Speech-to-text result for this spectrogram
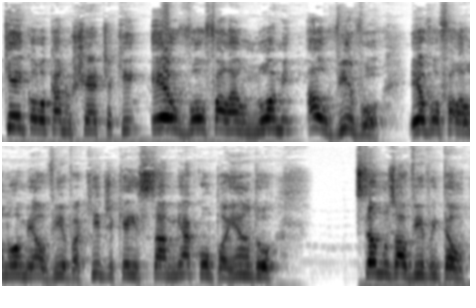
Quem colocar no chat aqui, eu vou falar o nome ao vivo. Eu vou falar o nome ao vivo aqui de quem está me acompanhando. Estamos ao vivo então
